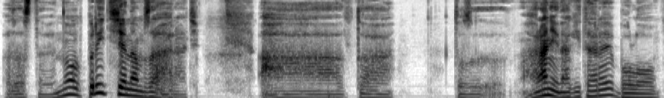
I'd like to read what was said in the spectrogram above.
a zastavím, no príďte nám zahrať. A tá, to hranie na gitare bolo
